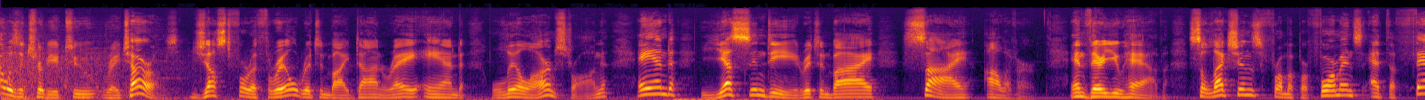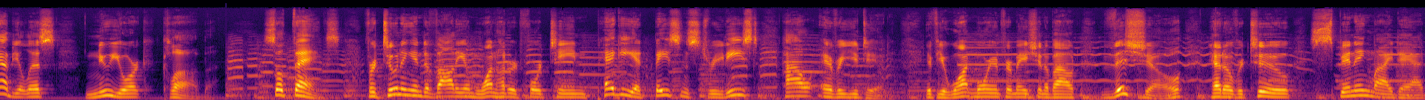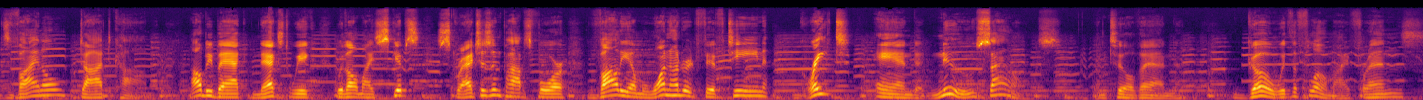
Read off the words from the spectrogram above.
was a tribute to Ray Charles. Just for a Thrill, written by Don Raye and Lil Armstrong. And Yes Indeed, written by Sy Oliver. And there you have selections from a performance at the fabulous New York Club. So thanks for tuning into volume 114, Peggy at Basin Street East, however you did. If you want more information about this show, head over to spinningmydadsvinyl.com. I'll be back next week with all my skips, scratches, and pops for volume 115 Great and New Sounds. Until then, go with the flow, my friends.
